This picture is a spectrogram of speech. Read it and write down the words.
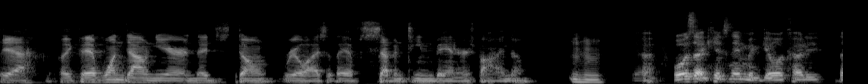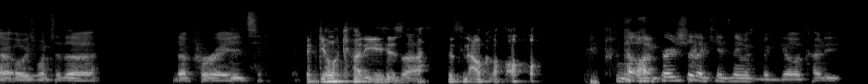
Yeah, like they have one down year and they just don't realize that they have 17 banners behind them. hmm yeah. What was that kid's name? McGillicuddy that always went to the the parades. McGillicuddy is uh is an alcohol. No, I'm pretty sure the kid's name was McGillicuddy.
